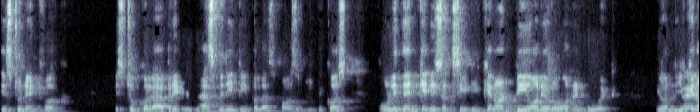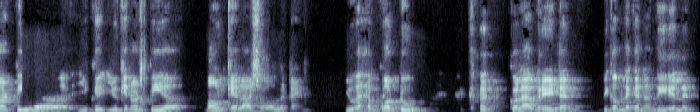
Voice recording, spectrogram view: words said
is to network is to collaborate with as many people as possible because only then can you succeed. You cannot be on your own and do it. You, you right. cannot be a, you, can, you cannot be a mount kailash all the time. You have got to collaborate and become like a nandi hill and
